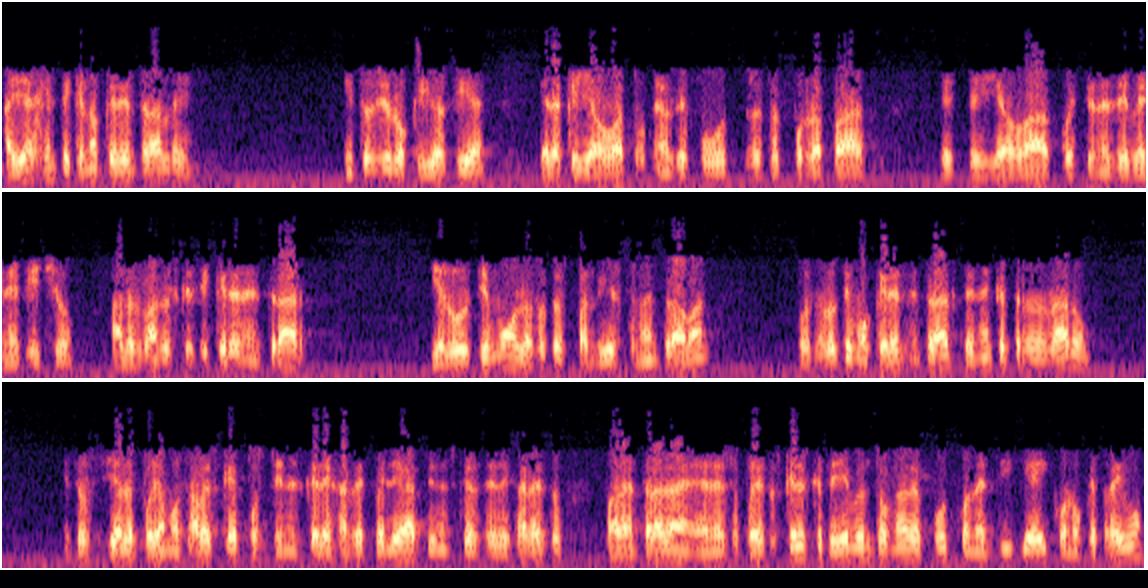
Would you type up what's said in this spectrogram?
había gente que no quería entrarle entonces lo que yo hacía era que llevaba torneos de fútbol, retos por la paz, este, llevaba cuestiones de beneficio a los bandos que sí querían entrar. Y el último, las otras pandillas que no entraban, pues al último querían entrar, tenían que aro. Entonces ya le podíamos, ¿sabes qué? Pues tienes que dejar de pelear, tienes que dejar eso para entrar en, esos proyectos. ¿Quieres que te lleve un torneo de fútbol con el DJ y con lo que traigo?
